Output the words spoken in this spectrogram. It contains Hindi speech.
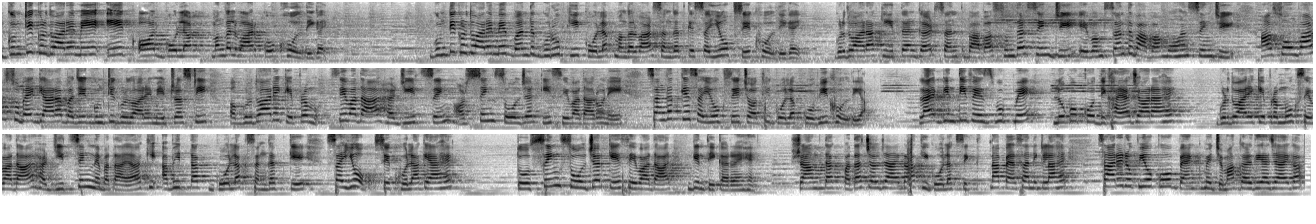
गुमटी गुरुद्वारे में एक और गोलक मंगलवार को खोल दी गई। गुमटी गुरुद्वारे में बंद गुरु की कोलक मंगलवार संगत के सहयोग से खोल दी गई। गुरुद्वारा कीर्तनगढ़ संत बाबा सुंदर सिंह जी एवं संत बाबा मोहन सिंह जी आज सोमवार सुबह 11 बजे गुमटी गुरुद्वारे में ट्रस्टी और गुरुद्वारे के प्रमुख सेवादार हरजीत सिंह और सिंह सोल्जर की सेवादारों ने संगत के सहयोग से चौथी गोलक को भी खोल दिया। लाइव गिनती फेसबुक में लोगों को दिखाया जा रहा है। गुरुद्वारे के प्रमुख सेवादार हरजीत सिंह ने बताया कि अभी तक गोलक संगत के सहयोग से खोला गया है। तो सिंह सोल्जर के सेवादार गिनती कर रहे हैं। शाम तक पता चल जाएगा कि गोलक से कितना पैसा निकला है। सारे रुपयों को बैंक में जमा कर दिया जाएगा।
